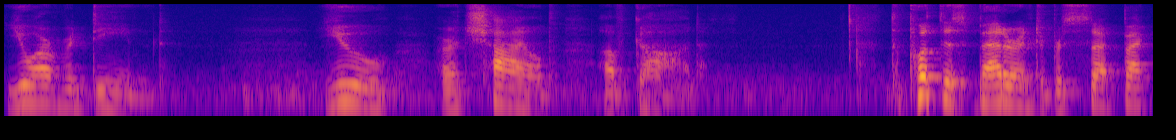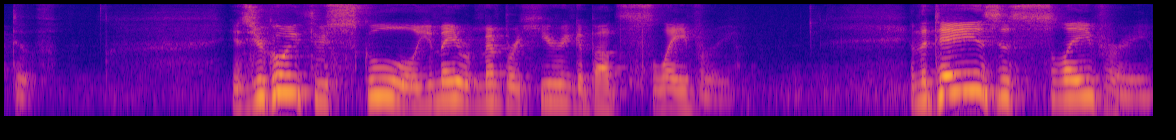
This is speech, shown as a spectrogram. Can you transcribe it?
you are redeemed. You are a child of God. To put this better into perspective, as you're going through school, you may remember hearing about slavery. In the days of slavery,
